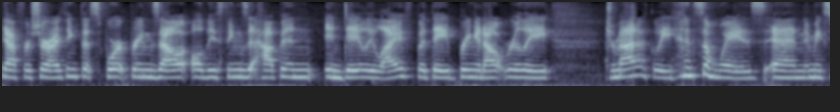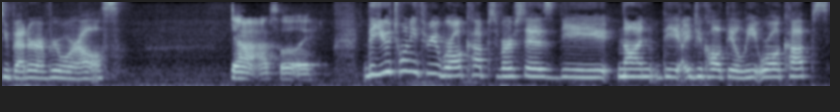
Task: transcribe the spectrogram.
Yeah, for sure. I think that sport brings out all these things that happen in daily life, but they bring it out really dramatically in some ways and it makes you better everywhere else. Yeah, absolutely the U23 World Cups versus the non the do you call it the Elite World Cups.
